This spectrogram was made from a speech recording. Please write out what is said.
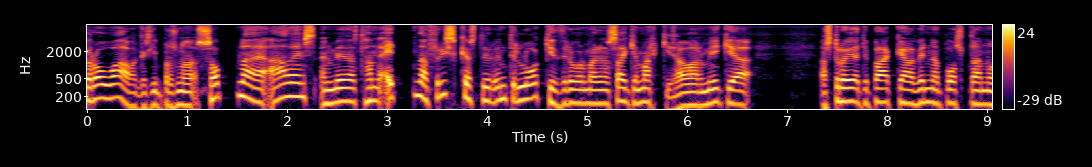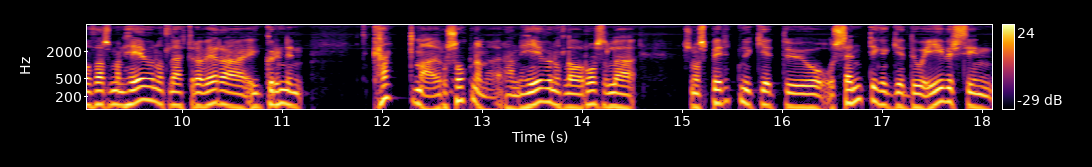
dró af, hann kannski bara svona sopnaði aðeins en meðast hann einna frískastur undir lokið þegar vorum að reyna að sækja marki það var mikið að, að strauja tilbaka að vinna boltan og það sem hann hefur náttúrulega eftir að vera í grunninn kantmaður og sóknamaður hann hefur náttúrulega rosalega svona spyrnugetu og, og sendingagetu og yfirsýn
